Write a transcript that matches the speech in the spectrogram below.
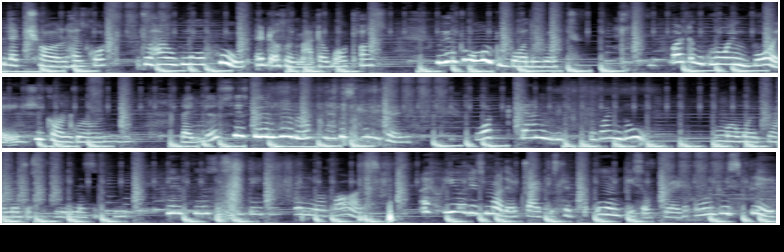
That child has got to have more food. It doesn't matter about us. We are too old to bother with. But a growing boy, he can't go on like this. He's beginning to look like a skeleton. What can one do? murmured Grandma Josephine miserably. He refuses to take any of ours. I hear his mother tried to slip her own piece of bread onto his plate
